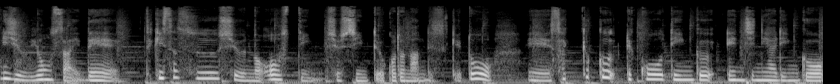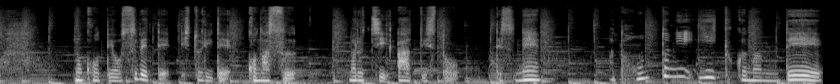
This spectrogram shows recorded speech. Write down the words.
24歳でテキサス州のオースティン出身ということなんですけど、えー、作曲、レコーディング、エンジニアリングをの工程を全て一人でこなすマルチアーティストですね。また本当にいい曲なので、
